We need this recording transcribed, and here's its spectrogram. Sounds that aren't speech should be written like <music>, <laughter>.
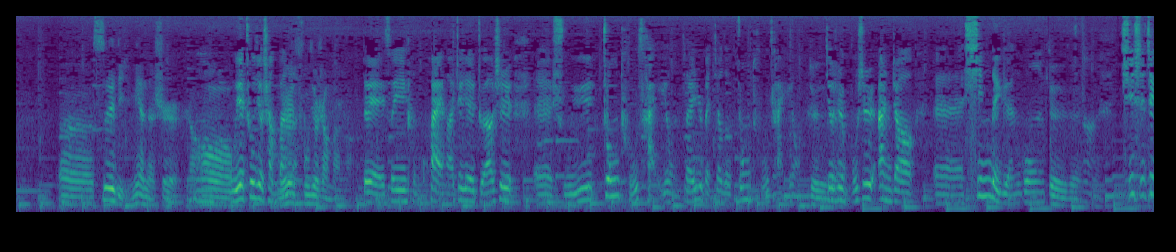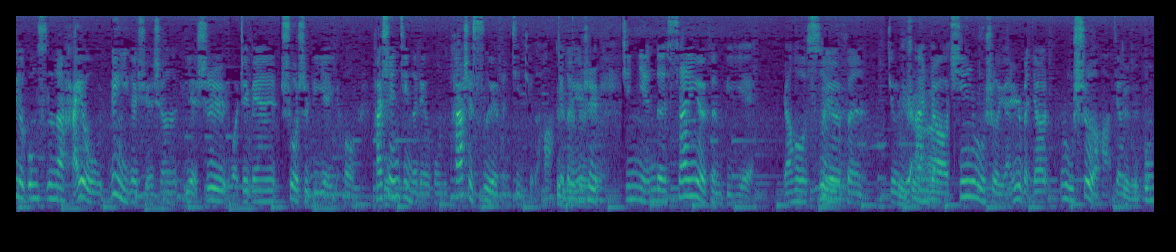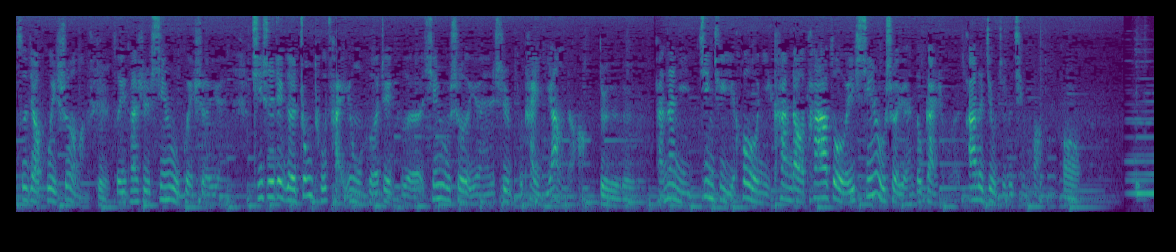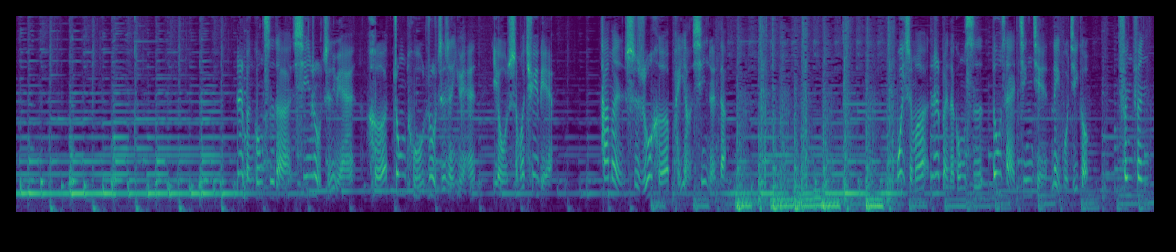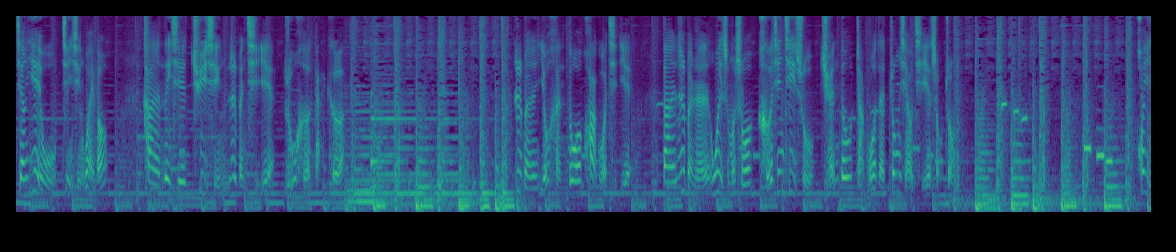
呃四月底面的试，然后五月初就上班了。五月初就上班了。对，所以很快哈，这个主要是呃属于中途采用，在日本叫做中途采用，对对，就是不是按照呃新的员工，对对对，嗯，其实这个公司呢还有另一个学生，也是我这边硕士毕业以后，他先进的这个公司，他是四月份进去的哈，就等于是今年的三月份毕业，然后四月份。就是按照新入社员，日本叫入社哈，叫公司叫会社嘛，对，所以他是新入会社员。其实这个中途采用和这个新入社员是不太一样的哈。对对对对。谈谈你进去以后，你看到他作为新入社员都干什么了？他的就职的情况。哦。公司的新入职员和中途入职人员有什么区别？他们是如何培养新人的？为什么日本的公司都在精简内部机构，纷纷将业务进行外包？看那些巨型日本企业如何改革。日本有很多跨国企业，但日本人为什么说核心技术全都掌握在中小企业手中？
